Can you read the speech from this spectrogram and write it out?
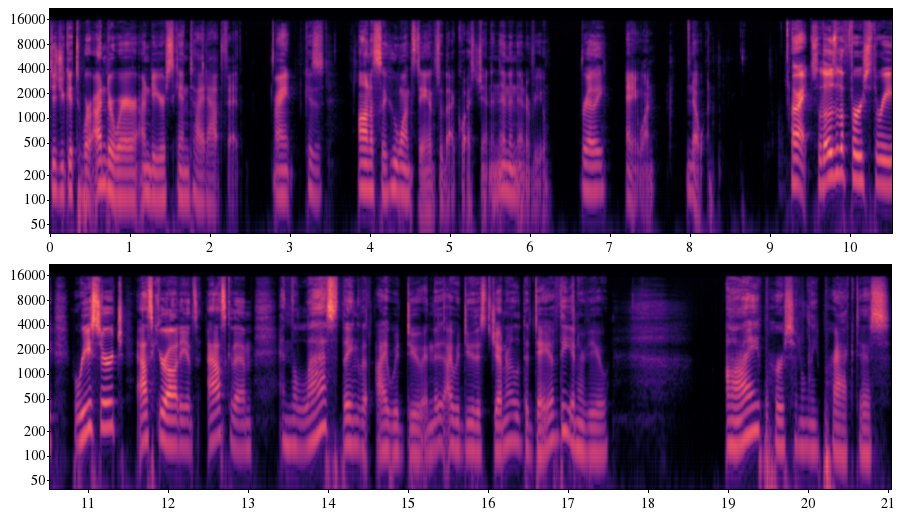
did you get to wear underwear under your skin tight outfit right? Because honestly who wants to answer that question and in an interview? Really? Anyone? No one. All right, so those are the first three. Research, ask your audience, ask them. And the last thing that I would do, and I would do this generally the day of the interview, I personally practice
